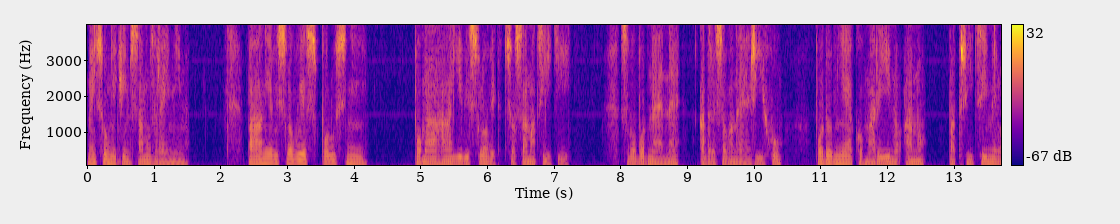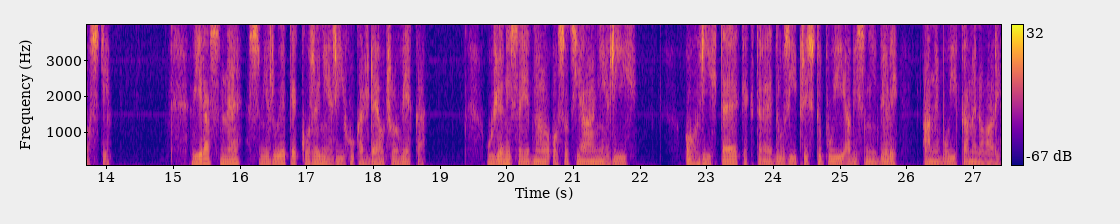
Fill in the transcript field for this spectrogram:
nejsou něčím samozřejmým. Pán je vyslovuje spolu s ní, pomáhá jí vyslovit, co sama cítí. Svobodné ne, adresované hříchu, podobně jako Maríno ano, patřící milosti. Výraz ne směřuje ke kořeni hříchu každého člověka. U ženy se jednalo o sociální hřích, o hřích té, ke které druzí přistupují, aby s ní byli a nebo ji kamenovali.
